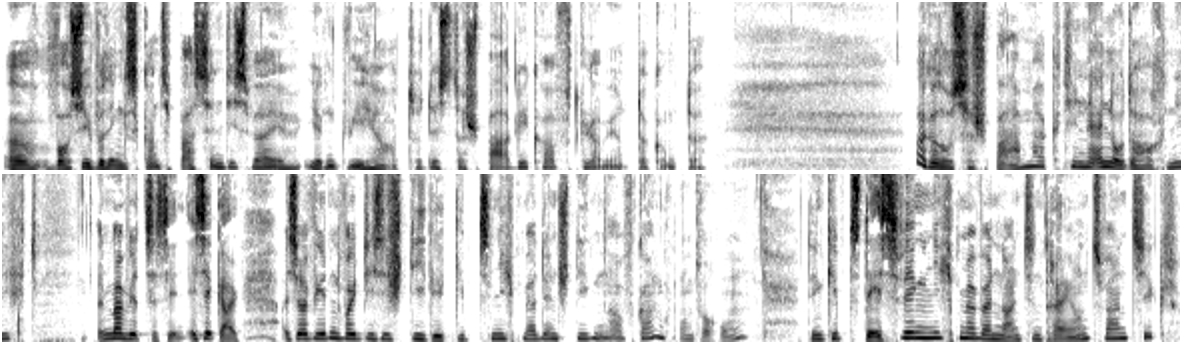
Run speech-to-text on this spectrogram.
Äh, was übrigens ganz passend ist, weil irgendwie hat er das der Spar gekauft, glaube ich, und da kommt da ein großer Sparmarkt hinein oder auch nicht. Man wird es sehen, ist egal. Also auf jeden Fall, diese Stiege gibt es nicht mehr, den Stiegenaufgang. Und warum? Den gibt es deswegen nicht mehr, weil 1923,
